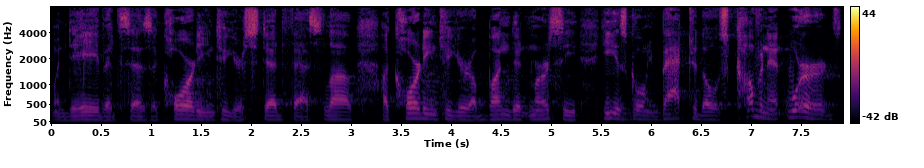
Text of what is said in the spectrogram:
when David says, according to your steadfast love, according to your abundant mercy, he is going back to those covenant words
